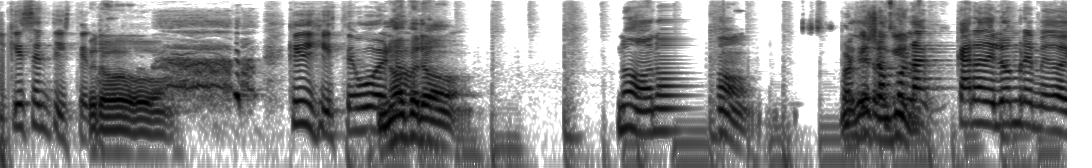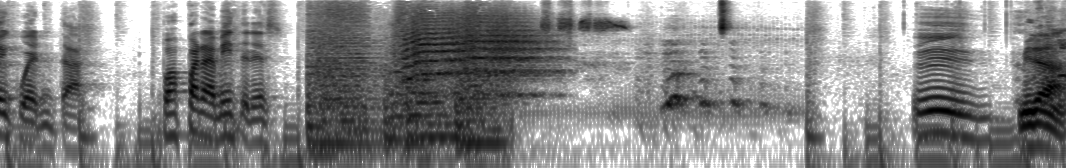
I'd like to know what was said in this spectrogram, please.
¿Y qué sentiste? pero. ¿Qué dijiste? Bueno. No, pero. No, no, no. Porque yo por tranquilo. la cara del hombre me doy cuenta. Vos para mí tenés. Mirá.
